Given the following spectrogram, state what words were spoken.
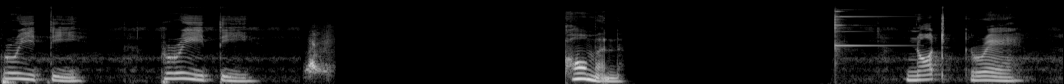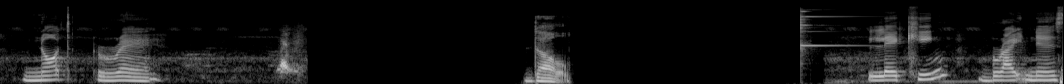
Pretty. Pretty. Common. Not rare. Not rare. Dull. Lacking brightness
